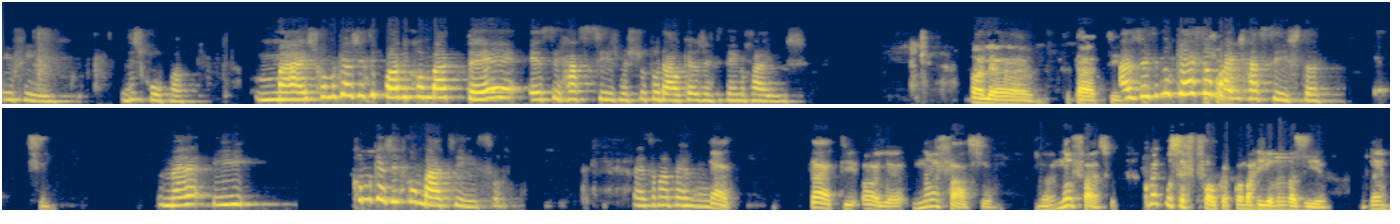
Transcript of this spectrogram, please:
enfim, desculpa. Mas como que a gente pode combater esse racismo estrutural que a gente tem no país? Olha, Tati. A gente não quer ser um país racista. Sim. Né? E como que a gente combate isso? Essa é uma pergunta. Tati, olha, não é fácil. Não, não é fácil. Como é que você foca com a barriga vazia? Né?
